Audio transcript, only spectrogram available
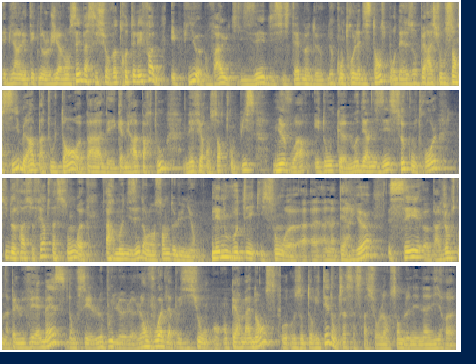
eh bien, les technologies avancées, bah, c'est sur votre téléphone. Et puis, on va utiliser des systèmes de, de contrôle à distance pour des opérations sensibles, hein, pas tout le temps, pas des caméras partout, mais faire en sorte qu'on puisse mieux voir et donc euh, moderniser ce contrôle qui devra se faire de façon euh, harmonisée dans l'ensemble de l'Union. Les nouveautés qui sont euh, à, l'intérieur, c'est par exemple ce qu'on appelle le VMS, donc c'est l'envoi le, de la position en, en permanence aux, autorités, donc ça, ça sera sur l'ensemble des navires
